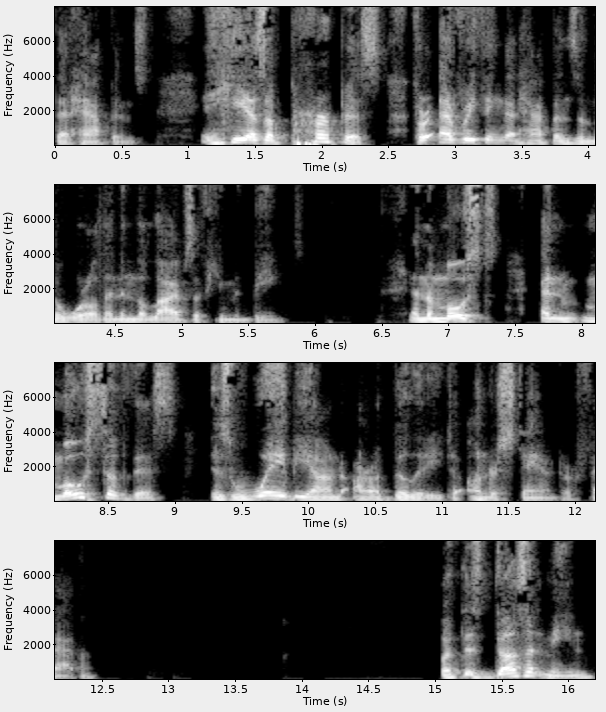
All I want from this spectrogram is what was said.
that happens. And he has a purpose for everything that happens in the world and in the lives of human beings. And the most, and most of this is way beyond our ability to understand or fathom. But this doesn't mean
